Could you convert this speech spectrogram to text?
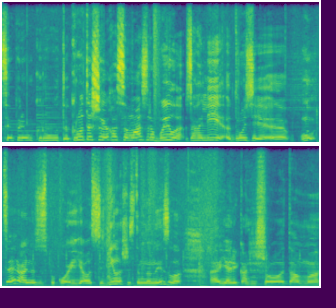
це прям круто. Круто, що я його сама зробила. Взагалі, друзі, е, ну це реально заспокоює. Я от сиділа, щось там нанизила. Е, Ярі каже, що там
